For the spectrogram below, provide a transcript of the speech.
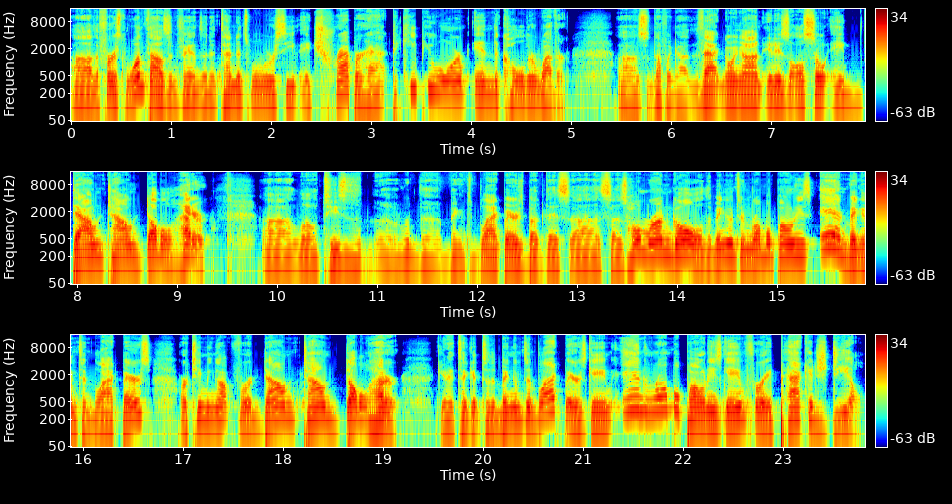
Uh, the first 1,000 fans in attendance will receive a Trapper Hat to keep you warm in the colder weather. Uh, so definitely got that going on. It is also a downtown doubleheader. Uh, a little teases of uh, the Binghamton Black Bears, but this uh, says home run goal. The Binghamton Rumble Ponies and Binghamton Black Bears are teaming up for a downtown doubleheader. Get a ticket to the Binghamton Black Bears game and Rumble Ponies game for a package deal.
